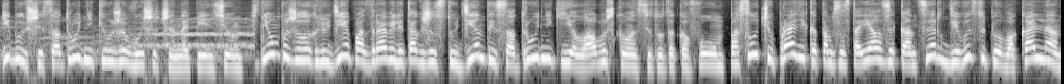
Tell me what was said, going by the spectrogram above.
и бывшие сотрудники, уже вышедшие на пенсию. С Днем пожилых людей поздравили также студенты и сотрудники Елабужского института КФУ. По случаю праздника там состоялся концерт, где выступил вокальный ансамбль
